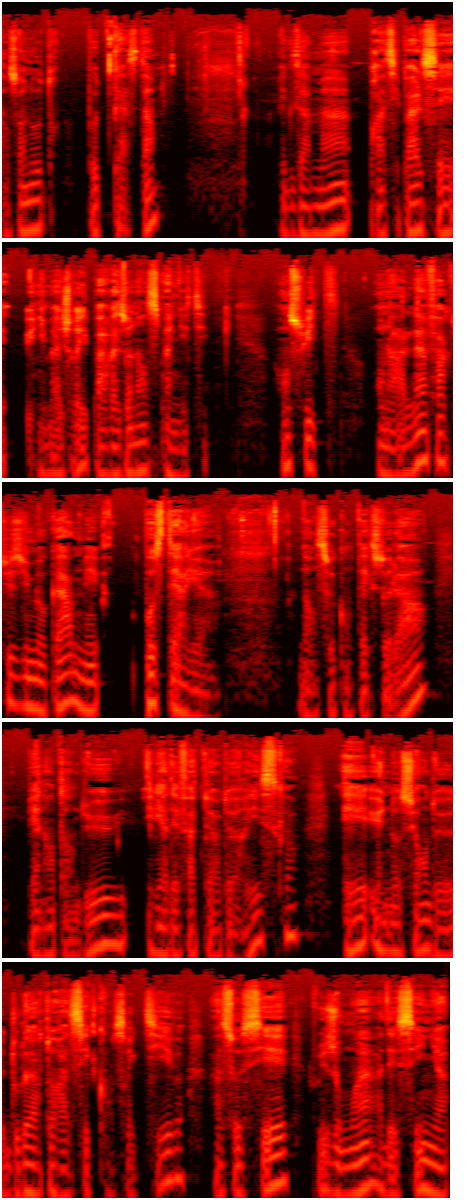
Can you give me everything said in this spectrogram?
dans un autre podcast. Hein. L'examen principal, c'est une imagerie par résonance magnétique. Ensuite, on a l'infarctus du myocarde, mais postérieur. Dans ce contexte-là, bien entendu, il y a des facteurs de risque et une notion de douleur thoracique constrictive associée plus ou moins à des signes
